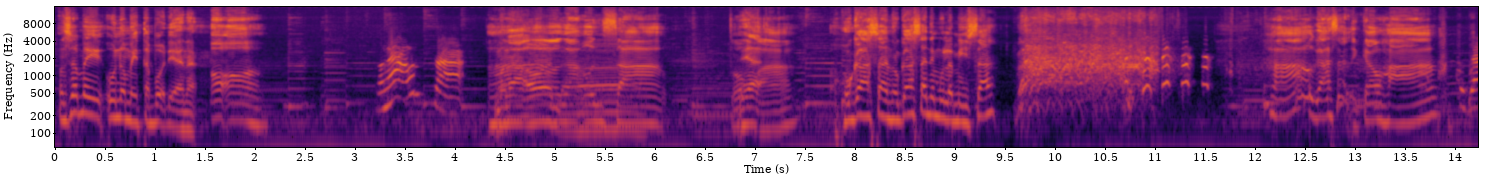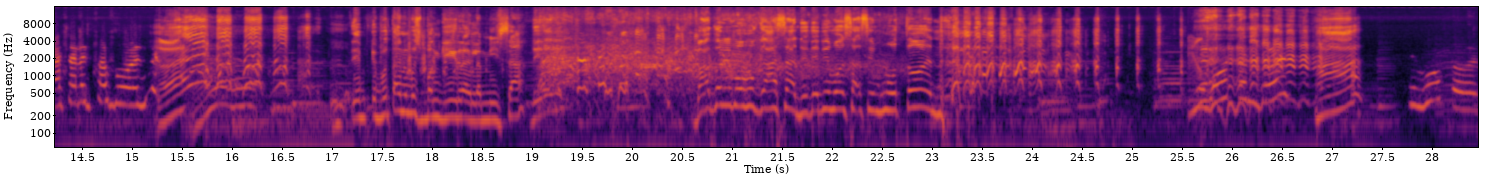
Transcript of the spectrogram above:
unsa may una may tabo di ana? Oo. Mga unsa. Mga on. Mga Ah. unsa. Oo Yeah. ba? Hugasan, hugasan ni mo lamisa? Ha? Hugasan? Ikaw ha? Hugasan ng sabon. Ah? I- Ibutan ni mo sa banggirang lamisa? Di na Bago ni mo hugasan, di na mo sa simhuton. Hugasan, girl. ha? Simuton.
